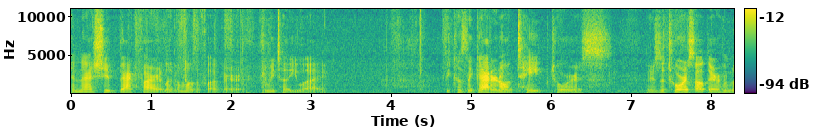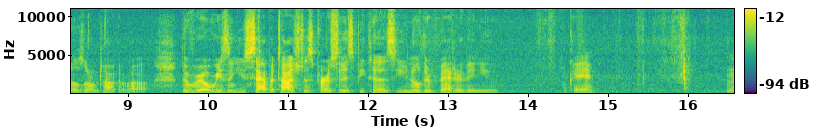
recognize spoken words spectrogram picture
and that shit backfired like a motherfucker. Let me tell you why because they got it on tape, Taurus. There's a Taurus out there who knows what I'm talking about. The real reason you sabotage this person is because you know they're better than you. Okay? Mm.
